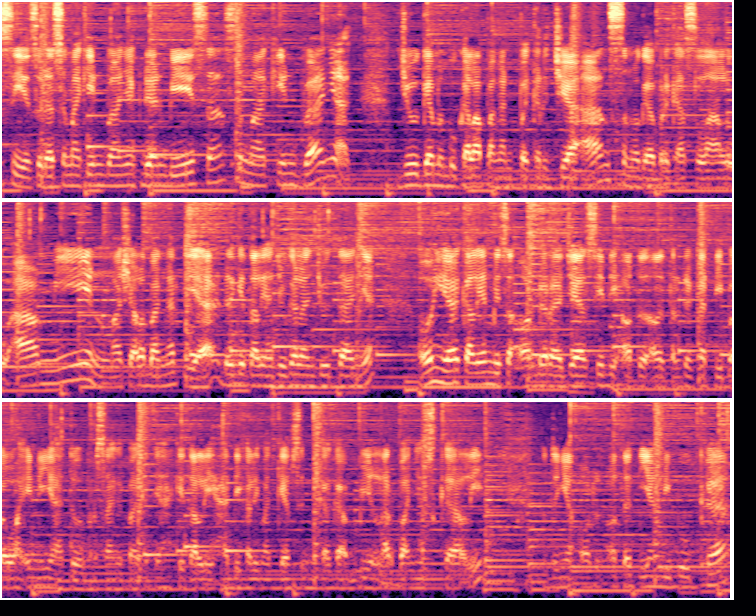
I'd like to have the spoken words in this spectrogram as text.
sih sudah semakin banyak dan bisa semakin banyak juga membuka lapangan pekerjaan semoga berkah selalu amin Masya Allah banget ya dan kita lihat juga lanjutannya Oh iya, kalian bisa order aja sih di outlet-outlet terdekat di bawah ini ya tuh persahabat banget ya. Kita lihat di kalimat caption kakak Bilar banyak sekali tentunya outlet-outlet yang dibuka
